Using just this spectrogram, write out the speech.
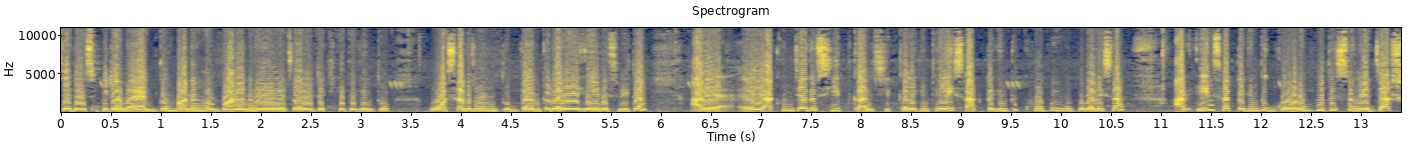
যে রেসিপিটা আমার একদম বানানো বানানো হয়ে গেছে, আর এটা খেতে কিন্তু অসাধারণ দুর্দান্ত লাগে এই রেসিপিটা আর এখন যেহেতু শীতকাল, শীতকালে কিন্তু এই শাকটা কিন্তু খুবই উপকারী শাক। আর এই শাকটা কিন্তু গরম ভাতের সঙ্গে জাস্ট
